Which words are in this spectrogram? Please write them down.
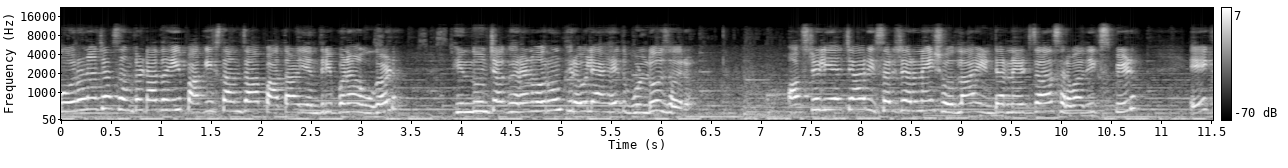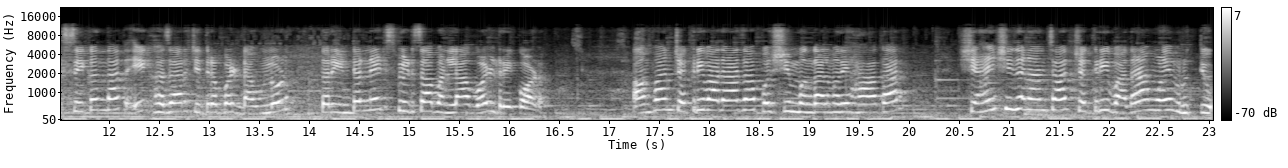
कोरोनाच्या संकटातही पाकिस्तानचा पाताळ यंत्रीपणा उघड. हिंदूंच्या घरांवरून फिरवले आहेत बुलडोझर. ऑस्ट्रेलियाच्या रिसर्चरने शोधला इंटरनेटचा सर्वाधिक स्पीड. एक सेकंदात एक हजार चित्रपट डाउनलोड तर इंटरनेट स्पीडचा बनला वर्ल्ड रेकॉर्ड. अम्फान चक्रीवादळाचा पश्चिम बंगालमध्ये हाहाकार शहाऐंशी जणांचा चक्रीवादळामुळे मृत्यू.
